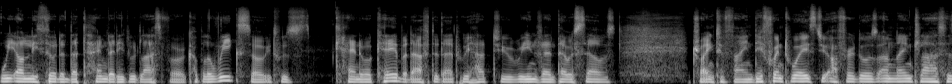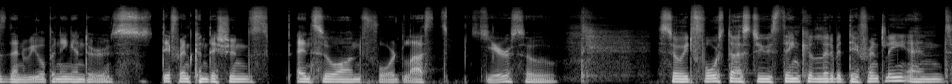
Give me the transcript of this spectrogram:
We only thought at that time that it would last for a couple of weeks, so it was kind of okay. But after that, we had to reinvent ourselves, trying to find different ways to offer those online classes, then reopening under different conditions, and so on for the last year. So so it forced us to think a little bit differently. And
